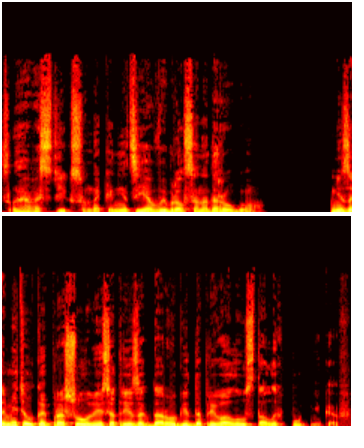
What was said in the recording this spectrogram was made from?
Слава Стиксу, наконец я выбрался на дорогу. Не заметил, как прошел весь отрезок дороги до привала усталых путников.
